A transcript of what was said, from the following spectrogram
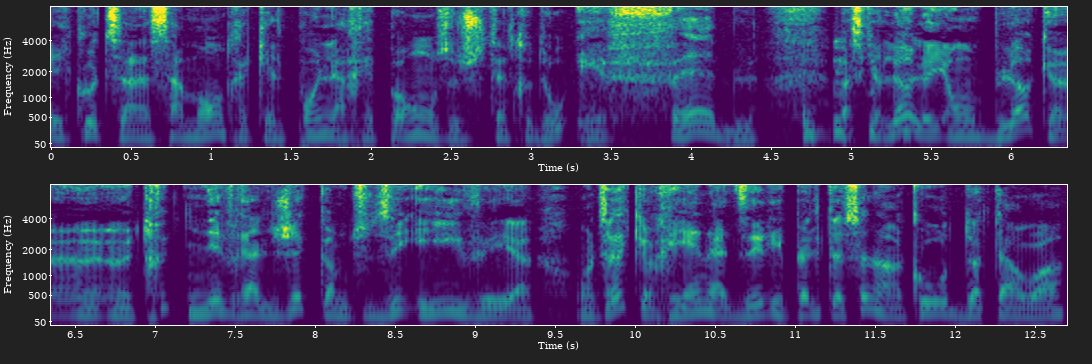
Écoute, ça, ça montre à quel point la réponse de Justin Trudeau est faible. Parce que là, là on bloque un, un, truc névralgique, comme tu dis, Yves, et euh, on dirait qu'il n'y a rien à dire. Il pelte ça dans le cours d'Ottawa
